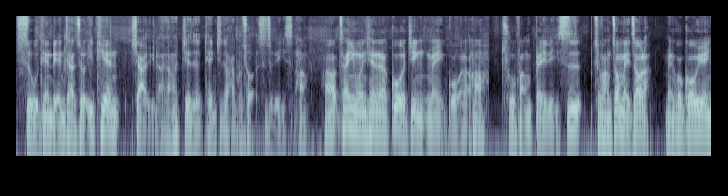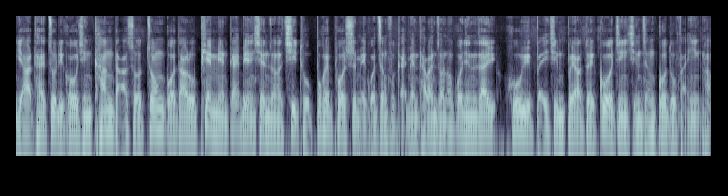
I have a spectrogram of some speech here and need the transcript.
四五天连假只有一天下雨了，然后接着天气都还不错，是这个意思哈。好，蔡英文现在过境美国了哈，出访贝里斯，出访中美洲了。美国国务院亚太助理国务卿康达说：“中国大陆片面改变现状的企图不会迫使美国政府改变台湾总统过境的待遇，呼吁北京不要对过境形成过度反应。”哈，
